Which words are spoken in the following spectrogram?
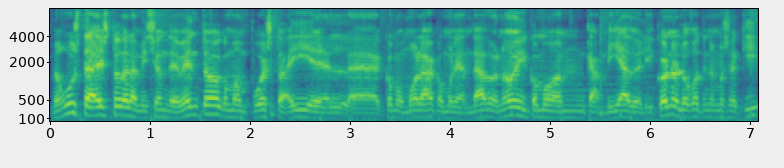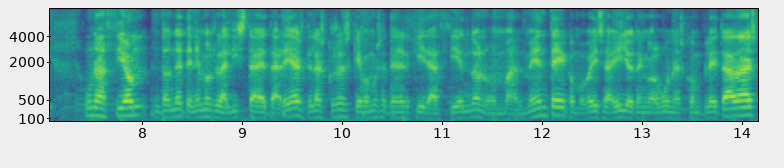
me gusta esto de la misión de evento, cómo han puesto ahí el... Eh, cómo mola, cómo le han dado, ¿no? Y cómo han cambiado el icono. Luego tenemos aquí una acción donde tenemos la lista de tareas de las cosas que vamos a tener que ir haciendo normalmente. Como veis ahí yo tengo algunas completadas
